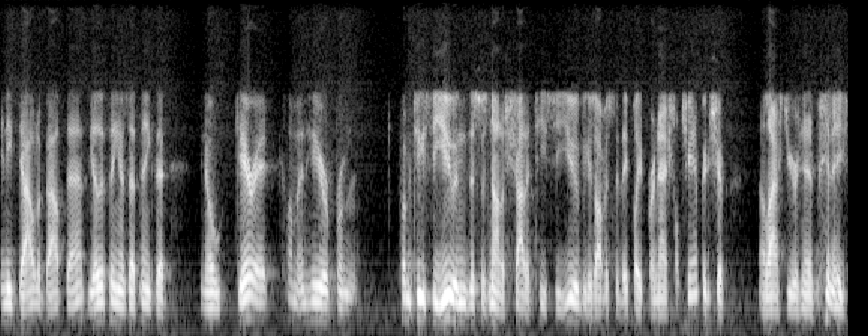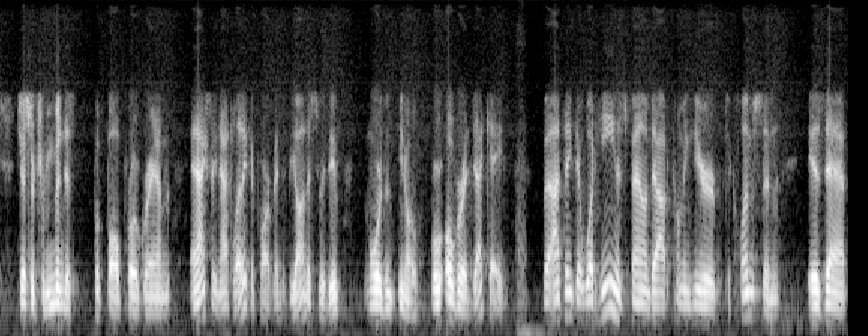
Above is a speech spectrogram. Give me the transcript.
any doubt about that. The other thing is I think that you know Garrett coming here from from TCU, and this is not a shot at TCU because obviously they played for a national championship uh, last year and had been a just a tremendous football program and actually an athletic department, to be honest with you, more than you know over a decade. But I think that what he has found out coming here to Clemson is that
